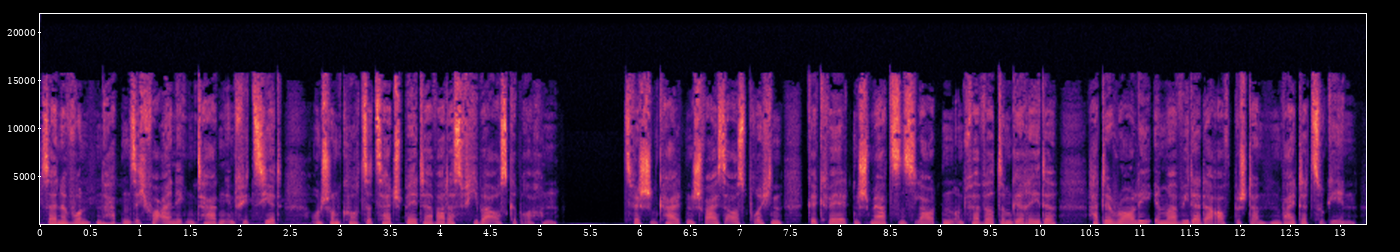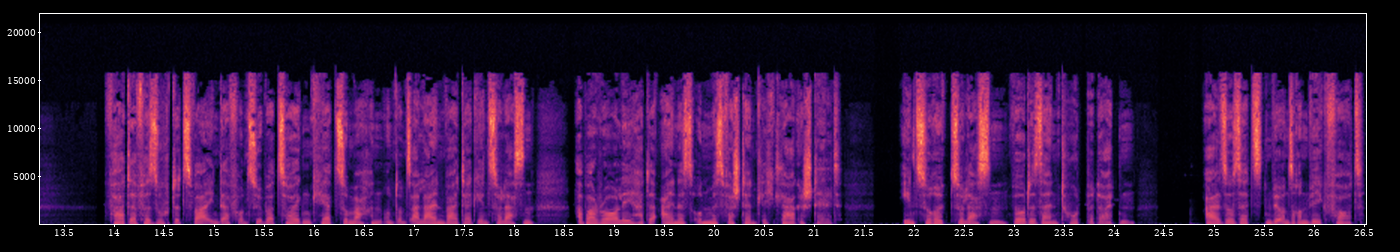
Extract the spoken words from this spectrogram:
seine Wunden hatten sich vor einigen Tagen infiziert und schon kurze Zeit später war das Fieber ausgebrochen. Zwischen kalten Schweißausbrüchen, gequälten Schmerzenslauten und verwirrtem Gerede hatte Rawley immer wieder darauf bestanden, weiterzugehen. Vater versuchte zwar, ihn davon zu überzeugen, kehrt zu machen und uns allein weitergehen zu lassen, aber Rawley hatte eines unmissverständlich klargestellt. Ihn zurückzulassen würde seinen Tod bedeuten. Also setzten wir unseren Weg fort.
